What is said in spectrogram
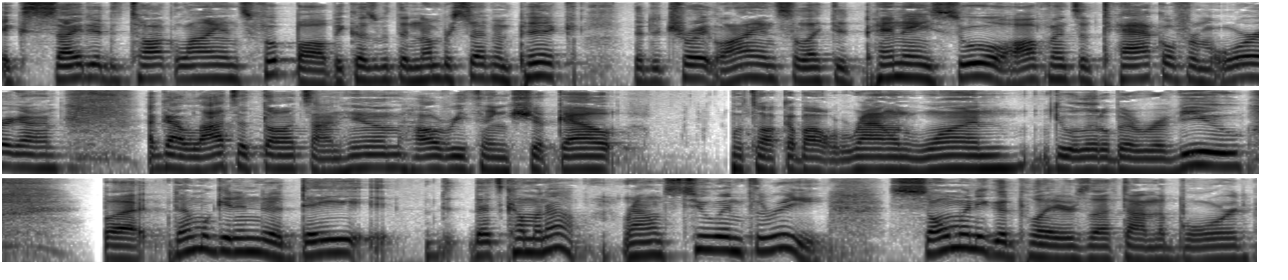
excited to talk Lions football because with the number seven pick, the Detroit Lions selected Penei Sewell, offensive tackle from Oregon. I've got lots of thoughts on him, how everything shook out. We'll talk about round one, do a little bit of review, but then we'll get into a day that's coming up, rounds two and three. So many good players left on the board.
